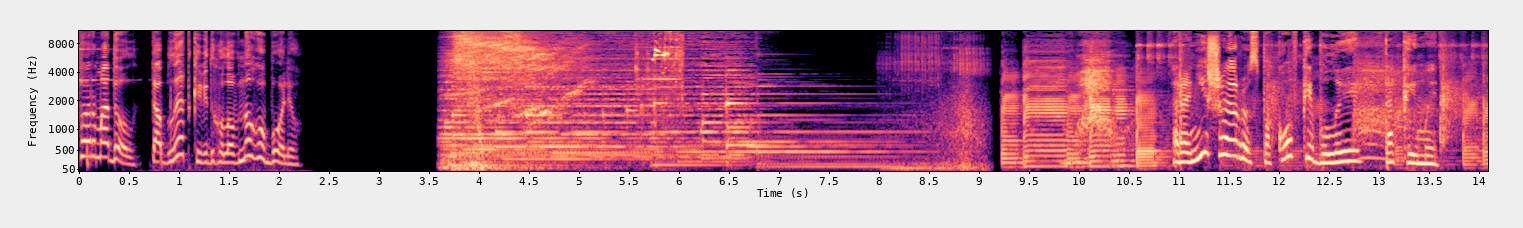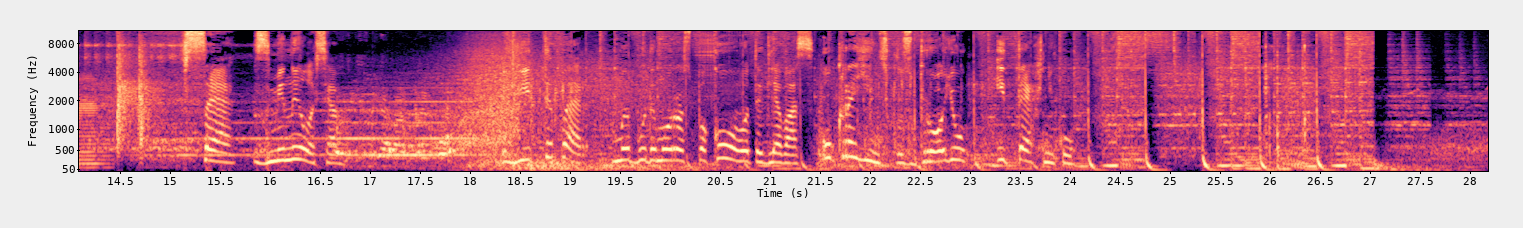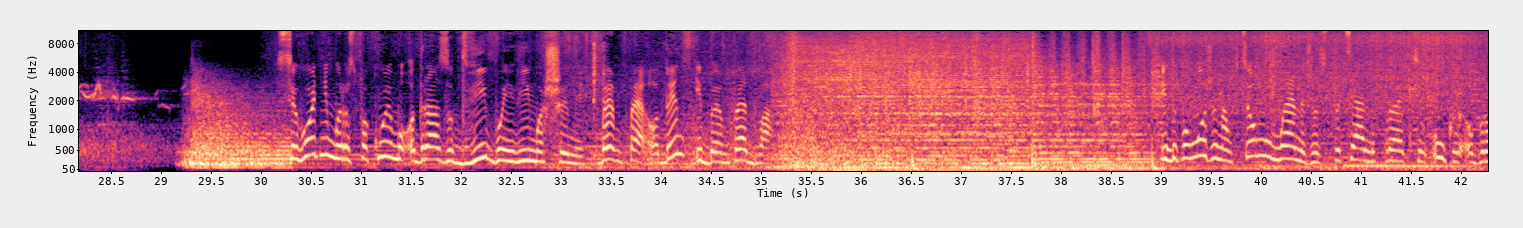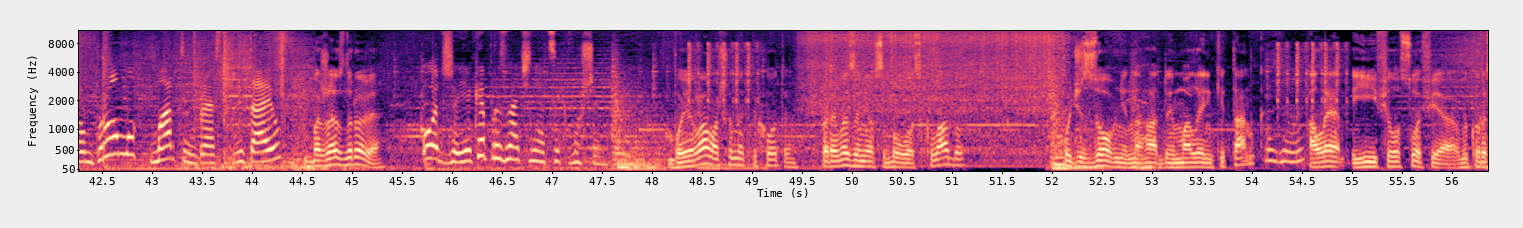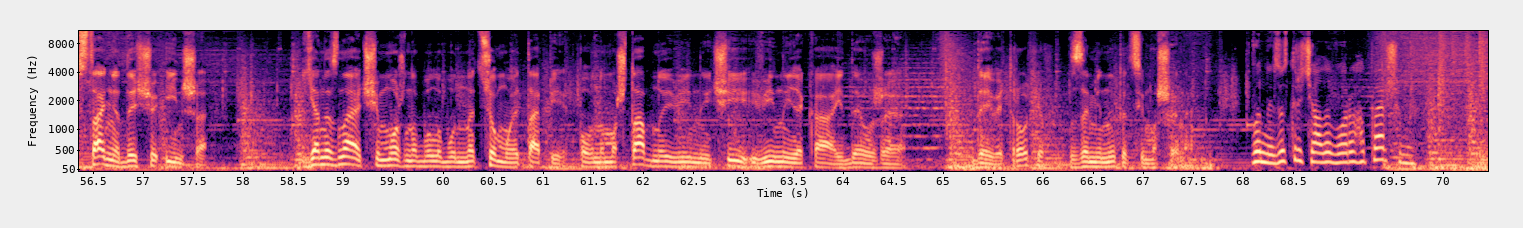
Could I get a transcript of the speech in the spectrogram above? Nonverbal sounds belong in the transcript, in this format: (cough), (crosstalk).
Фармадол таблетки від головного болю. Раніше розпаковки були такими. Все змінилося. Відтепер ми будемо розпаковувати для вас українську зброю і техніку. Сьогодні ми розпакуємо одразу дві бойові машини БМП-1 і БМП-2. І допоможе нам в цьому менеджер спеціальних проєктів Укроборонпрому Мартін Брест. Вітаю! Бажаю здоров'я. Отже, яке призначення цих машин? Бойова машина піхоти, перевезення особового складу. Хоч зовні нагадує маленький танк, але її філософія використання дещо інша. Я не знаю, чи можна було б на цьому етапі повномасштабної війни, чи війни, яка йде вже 9 років, замінити ці машини. Вони зустрічали ворога першими.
